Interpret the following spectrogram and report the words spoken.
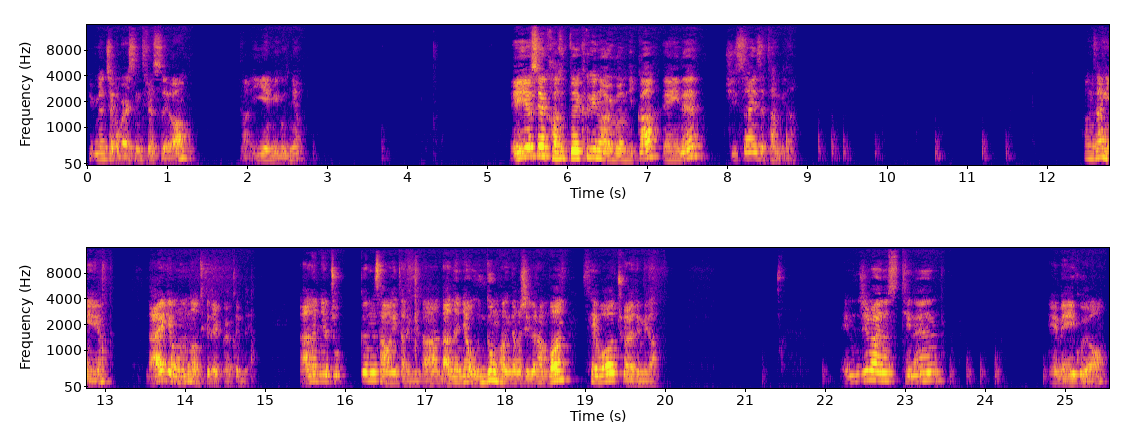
빗면 제가 말씀드렸어요. 아, EM이군요. A에서의 가속도의 크기는 얼마입니까? A는 G 사인 세타입니다. 항상이에요. 나의 경우는 어떻게 될까요? 근데 나는요 조금 상황이 다릅니다. 나는요 운동 방정식을 한번 세워줘야 됩니다. mg-t는 ma고요.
